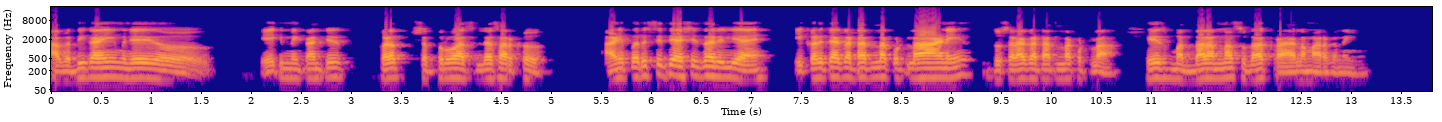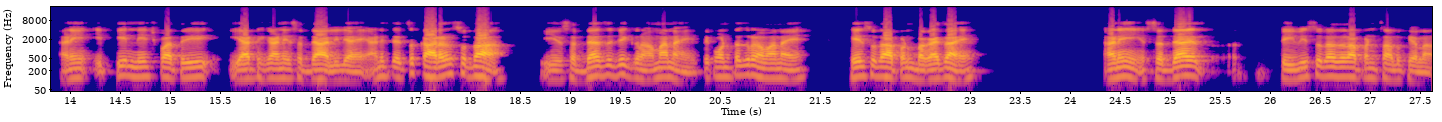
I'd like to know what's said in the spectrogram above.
अगदी काही म्हणजे एकमेकांचे कळत शत्रू असल्यासारखं आणि परिस्थिती अशी झालेली आहे इकडच्या गटातला कुठला आणि दुसऱ्या गटातला कुठला हे मतदारांना सुद्धा कळायला मार्ग नाही आणि इतकी नीच पातळी या ठिकाणी सध्या आलेली आहे. आणि त्याचं कारण सुद्धा सध्याचं जे ग्रहमान आहे ते कोणतं ग्रहमान आहे हे सुद्धा आपण बघायचं आहे. आणि सध्या टीव्ही सुद्धा जर आपण चालू केला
